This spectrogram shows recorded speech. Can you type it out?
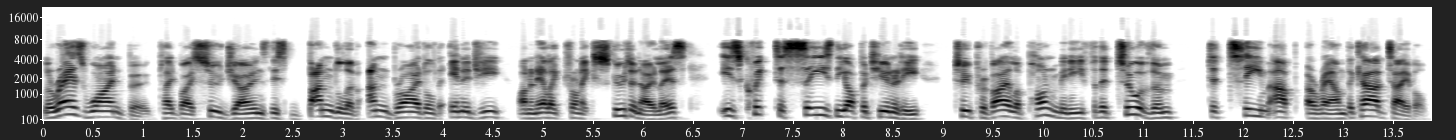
Liraz Weinberg, played by Sue Jones, this bundle of unbridled energy on an electronic scooter, no less, is quick to seize the opportunity to prevail upon Minnie for the two of them to team up around the card table.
